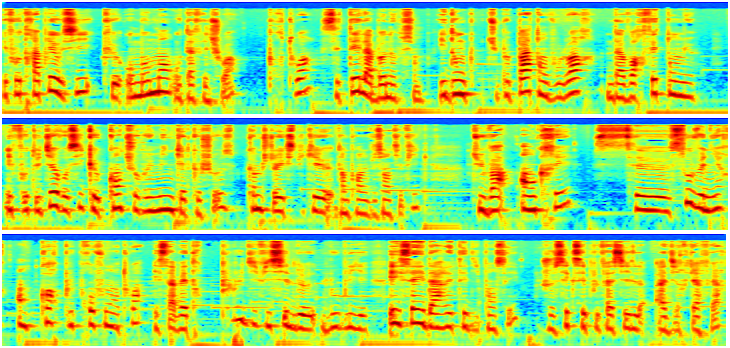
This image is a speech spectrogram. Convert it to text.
Il faut te rappeler aussi qu'au moment où tu as fait le choix, pour toi, c'était la bonne option. Et donc, tu peux pas t'en vouloir d'avoir fait ton mieux. Il faut te dire aussi que quand tu rumines quelque chose, comme je te l'ai expliqué d'un point de vue scientifique, tu vas ancrer ce souvenir encore plus profond en toi et ça va être plus difficile de l'oublier. Essaye d'arrêter d'y penser. Je sais que c'est plus facile à dire qu'à faire,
